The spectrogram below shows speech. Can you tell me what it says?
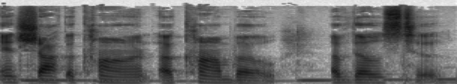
and Chaka Khan, a combo of those two.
